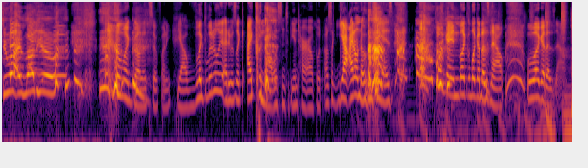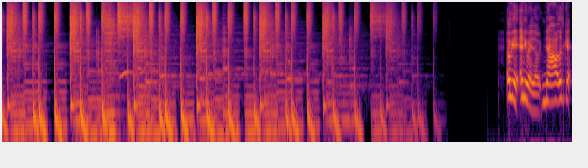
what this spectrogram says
Dua, I love you. oh my god, that's so funny. Yeah, like literally, Eddie was like, I could not listen to the entire album. I was like, yeah, I don't know who she is. okay, and look, look at us now. Look at us now. Okay. Anyway, though, now let's get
